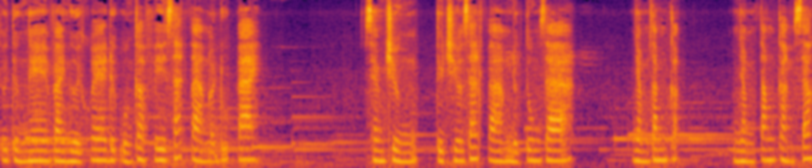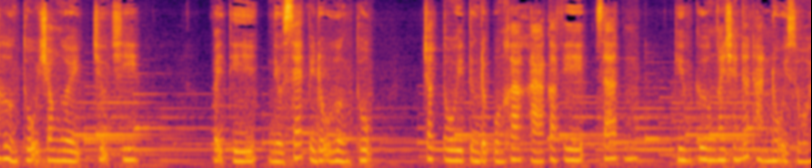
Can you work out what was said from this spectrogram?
Tôi từng nghe vài người khoe được uống cà phê rát vàng ở Dubai. Xem chừng từ chiếu rát vàng được tung ra nhằm tăng nhằm tăng cảm giác hưởng thụ cho người chịu chi. Vậy thì nếu xét về độ hưởng thụ, chắc tôi từng được uống kha khá cà phê rát kim cương ngay trên đất Hà Nội rồi.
